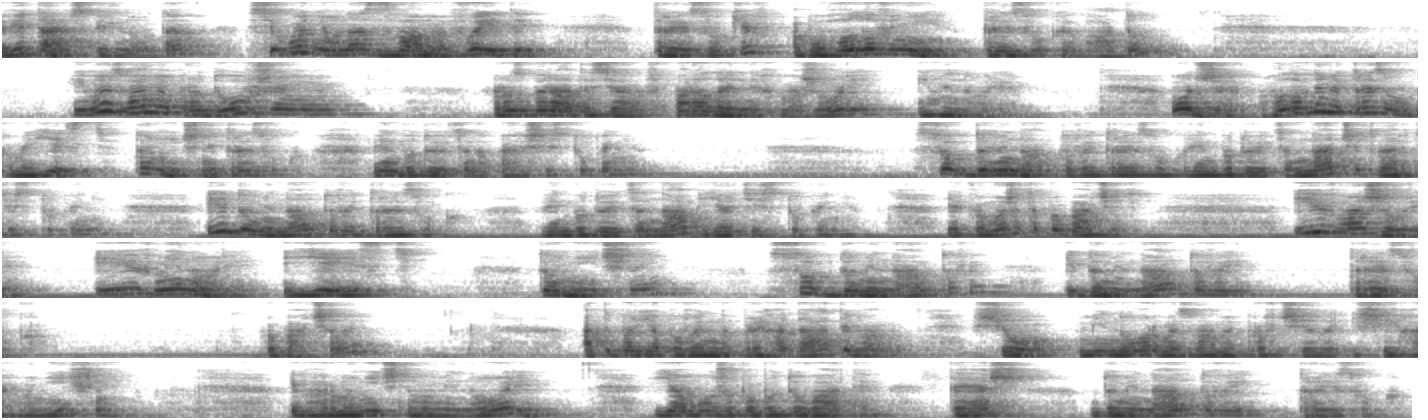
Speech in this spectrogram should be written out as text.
Вітаю спільнота! Сьогодні у нас з вами види тризвуків або головні тризвуки ладу. І ми з вами продовжуємо розбиратися в паралельних мажорі і мінорі. Отже, головними тризвуками є тонічний тризвук, він будується на першій ступені. Субдомінантовий тризвук, він будується на четвертій ступені. І домінантовий тризвук. Він будується на п'ятій ступені. Як ви можете побачити, і в мажорі, і в мінорі є тонічний, субдомінантовий і домінантовий тризвук. Побачили? А тепер я повинна пригадати вам, що мінор ми з вами провчили іще й гармонічний. І в гармонічному мінорі я можу побутувати теж домінантовий тризвук.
